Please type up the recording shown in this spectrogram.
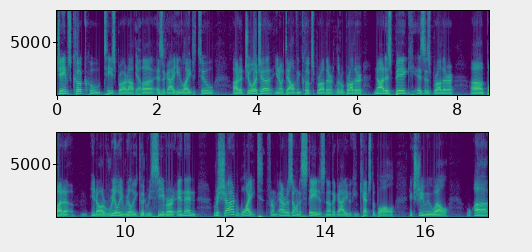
James Cook, who Tease brought up yep. uh, as a guy he liked too, out of Georgia. You know, Dalvin Cook's brother, little brother, not as big as his brother, uh, but a, you know, a really, really good receiver. And then Rachaad White from Arizona State is another guy who can catch the ball extremely well. Uh,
